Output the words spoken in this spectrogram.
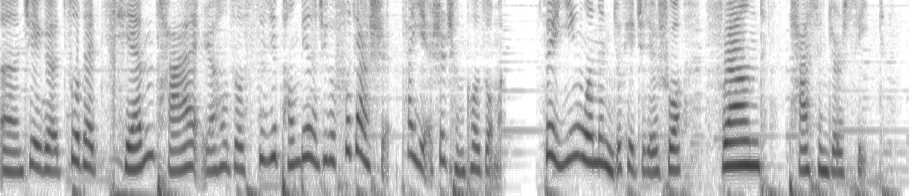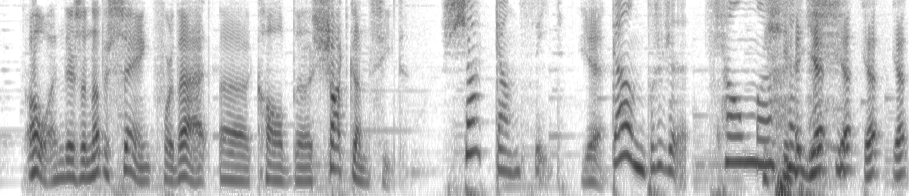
嗯，这个坐在前排，然后坐司机旁边的这个副驾驶，它也是乘客座嘛。 所以英文呢，你就可以直接说 front passenger seat。 Oh, and there's another saying for that uh, called the shotgun seat. shotgun seat。 Yeah. gun 不是指的枪吗？ yeah, yeah, yeah, yeah.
